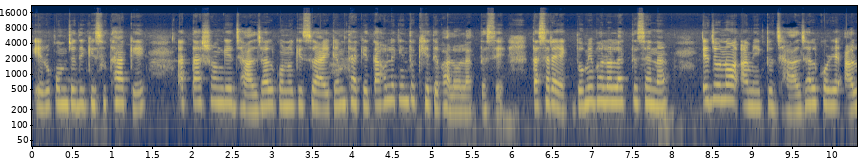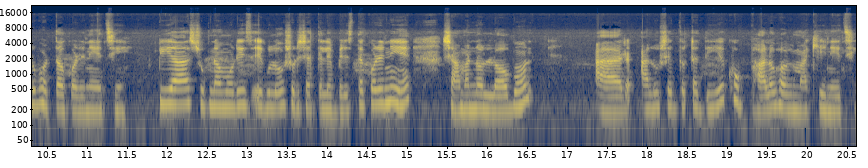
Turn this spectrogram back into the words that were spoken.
এরকম যদি কিছু থাকে আর তার সঙ্গে ঝাল ঝাল কোনো কিছু আইটেম থাকে, তাহলে কিন্তু খেতে ভালো লাগতেছে। তাছাড়া একদমই ভালো লাগতেছে না। এজন্য আমি একটু ঝাল ঝাল করে আলু ভর্তাও করে নিয়েছি। পেঁয়াজ, শুকনা মরিচ এগুলো সরিষার তেলে বেরেস্তা করে নিয়ে সামান্য লবণ আর আলু সেদ্ধটা দিয়ে খুব ভালোভাবে মাখিয়ে নিয়েছি।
